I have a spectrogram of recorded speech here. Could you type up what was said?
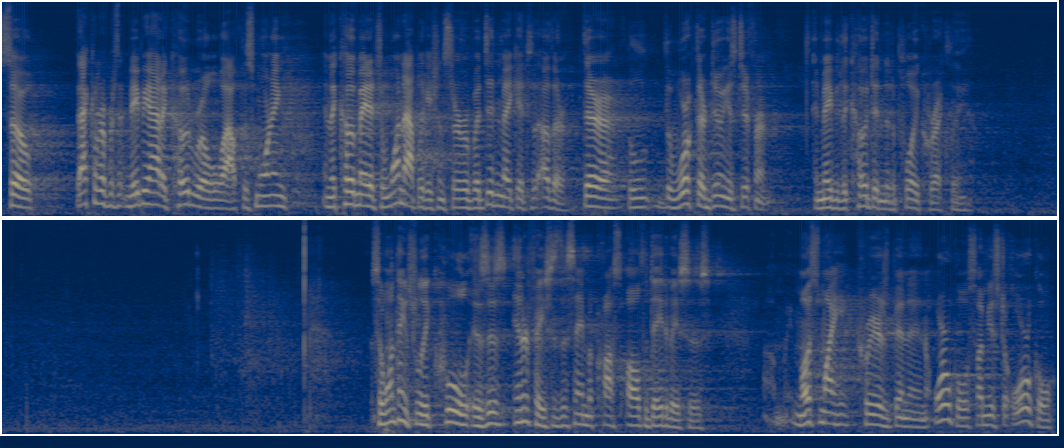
So that could represent, maybe I had a code rollout this morning and the code made it to one application server but didn't make it to the other. the, the work they're doing is different and maybe the code didn't deploy correctly. So one thing that's really cool is this interface is the same across all the databases. Um, most of my career has been in Oracle, so I'm used to Oracle,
